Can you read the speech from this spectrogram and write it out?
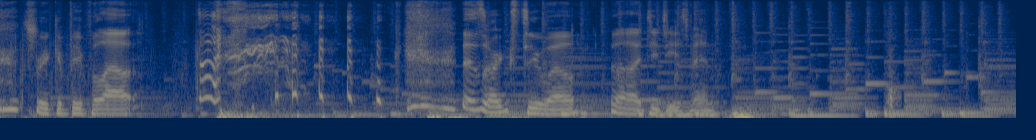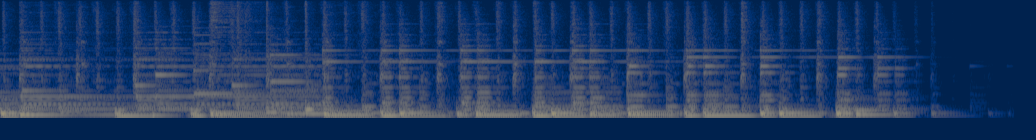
Freaking people out. this works too well. Uh, oh, GG's, man.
